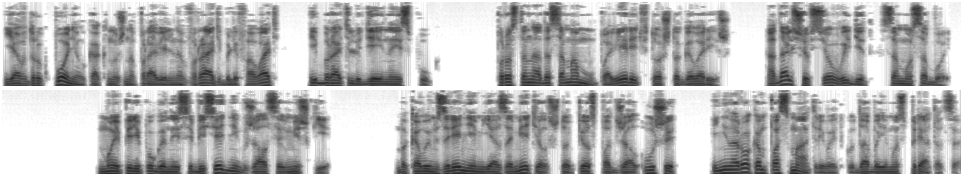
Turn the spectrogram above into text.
Я вдруг понял, как нужно правильно врать, блефовать и брать людей на испуг. Просто надо самому поверить в то, что говоришь, а дальше все выйдет само собой. Мой перепуганный собеседник вжался в мешки. Боковым зрением я заметил, что пес поджал уши и ненароком посматривает, куда бы ему спрятаться.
